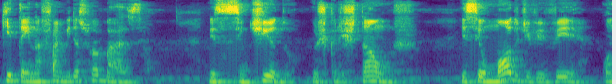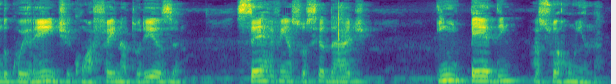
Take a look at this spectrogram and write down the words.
que tem na família sua base. Nesse sentido, os cristãos e seu modo de viver, quando coerente com a fé e natureza, servem à sociedade e impedem a sua ruína.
